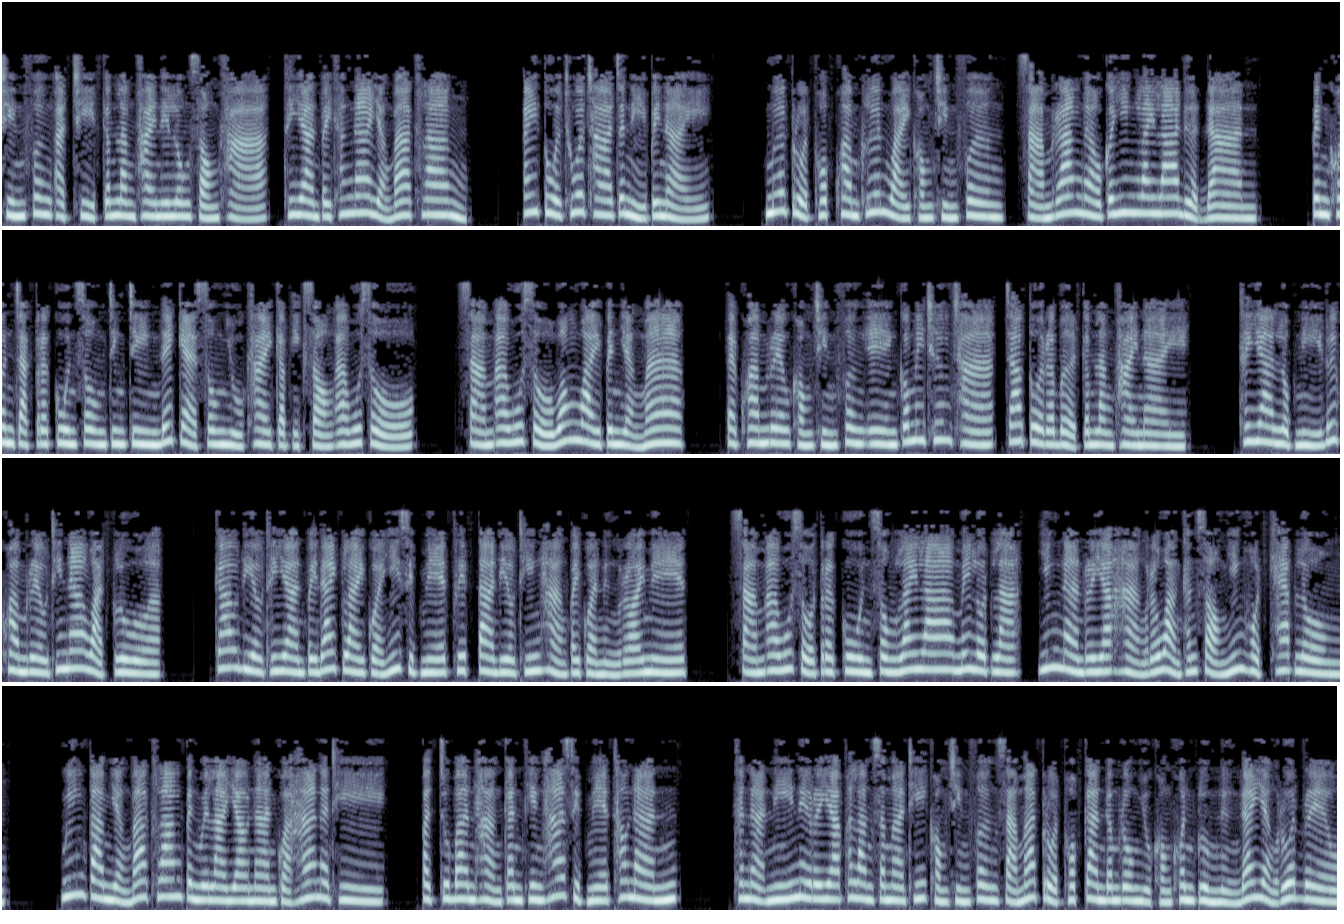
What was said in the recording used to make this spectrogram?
ชินเฟิงอัดฉีดกำลังภายในลงสองขาทะยานไปข้างหน้าอย่างบ้าคลั่ง ไอตัวชั่วชาจะหนีไปไหน เมื่อตรวจพบความเคลื่อนไหวของชินเฟิง สามร่างเงาก็ยิ่งไล่ล่าเดือดดาล เป็นคนจากตระกูลทรงจริง ๆ ได้แก่ทรงอยู่ใครกับอีกสองอาวุโสสามอาวุโสว่องไวเป็นอย่างมาก แต่ความเร็วของชินเฟิงเองก็ไม่เชื่องช้า เจ้าตัวระเบิดกำลังภายใน ทยานหลบหนีด้วยความเร็วที่น่าหวาดกลัวก้าวเดียวทยานไปได้ไกลกว่า 20 เมตร พริบตาเดียวทิ้งห่างไปกว่า 100 เมตรสามอาวุโสตระกูลทรงไล่ล่าไม่ลดละ ยิ่งนานระยะห่างระหว่างทั้งสองยิ่งหดแคบลง วิ่งตามอย่างบ้าคลั่งเป็นเวลายาวนานกว่า 5 นาที ปัจจุบันห่างกันเพียง 50 เมตรเท่านั้น ขณะนี้ในระยะพลังสมาธิของชินเฟิงสามารถตรวจพบการดำรงอยู่ของคนกลุ่มหนึ่งได้อย่างรวดเร็ว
